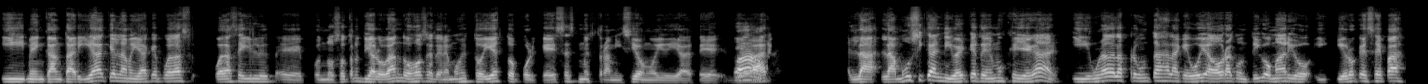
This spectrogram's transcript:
y me encantaría que en la medida que puedas, puedas seguir eh, con nosotros dialogando, José, tenemos esto y esto, porque esa es nuestra misión hoy día, de llevar la, la música al nivel que tenemos que llegar. Y una de las preguntas a la que voy ahora contigo, Mario, y quiero que sepas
